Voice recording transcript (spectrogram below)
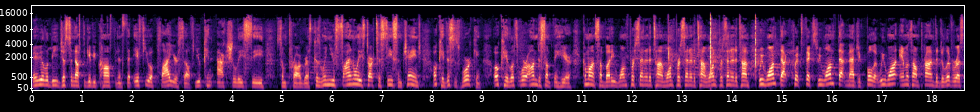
Maybe it'll be just enough to give you confidence that if you apply yourself, you can actually see some progress. Because when you finally start to see some change, okay, this is working. Okay, let's we're on to something here. Come on, somebody, 1% at a time, 1% at a time, 1% at a time. We want that quick fix. We want that magic bullet. We want Amazon Prime to deliver us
